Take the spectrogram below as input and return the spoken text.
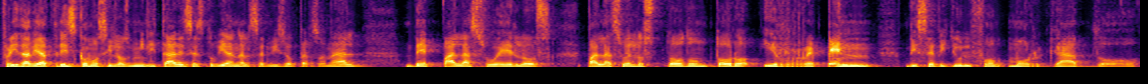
Frida Beatriz, como si los militares estuvieran al servicio personal de Palazuelos. Palazuelos, todo un toro y repén, dice Villulfo Morgado.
